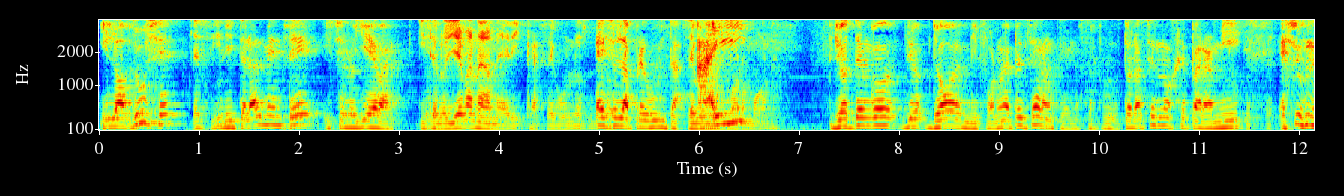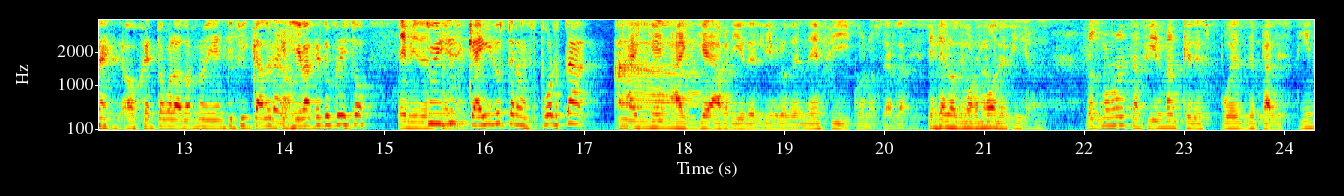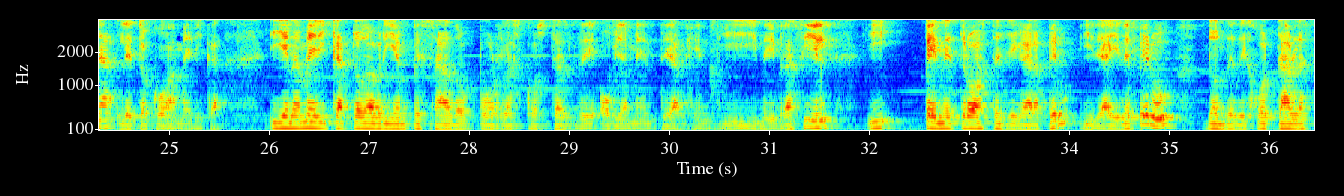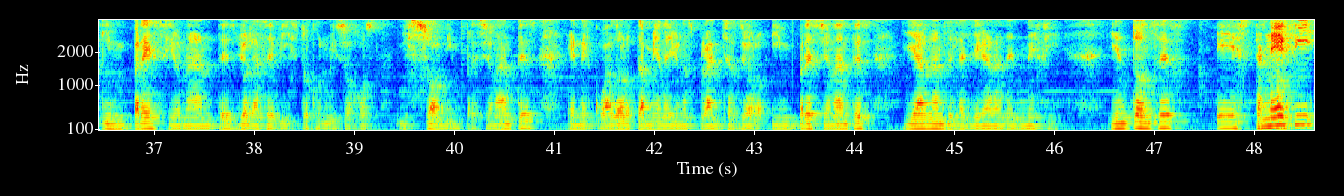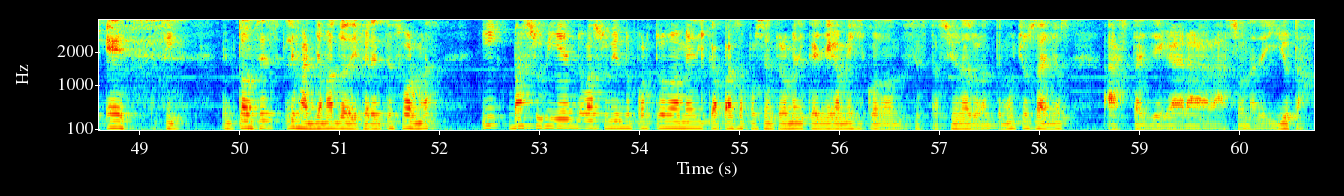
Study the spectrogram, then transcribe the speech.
y lo abducen, Eh, sí. literalmente, y se lo llevan. Y se lo llevan a América, según los Esa es la pregunta. Según Ahí- los mormones. Yo tengo, yo, yo en mi forma de pensar, aunque nuestra productora se enoje, para mí es un objeto volador no identificado el que se lleva a Jesucristo. Tú dices que ahí lo transporta a... Hay, que, hay que abrir el libro de Nefi y conocer las historias De los mormones, dices. Los mormones afirman que después de Palestina le tocó a América. Y en América todo habría empezado por las costas de, obviamente, Argentina y Brasil y penetró hasta llegar a Perú. Y de ahí de Perú, donde dejó tablas impresionantes. Yo las he visto con mis ojos y son impresionantes. En Ecuador también hay unas planchas de oro impresionantes y hablan de la llegada de Nefi. Y entonces esta Nefi es... Sí. Entonces le van llamando de diferentes formas y va subiendo, va subiendo por toda América, pasa por Centroamérica llega a México donde se estaciona durante muchos años hasta llegar a la zona de Utah,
